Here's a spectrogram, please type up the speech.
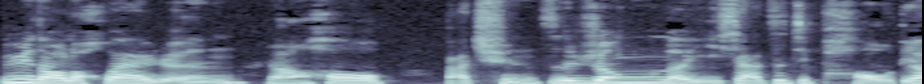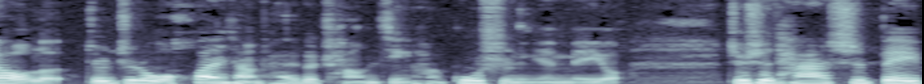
遇到了坏人，然后把裙子扔了一下，自己跑掉了。就这是我幻想出来一个场景哈，故事里面没有，就是他是被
